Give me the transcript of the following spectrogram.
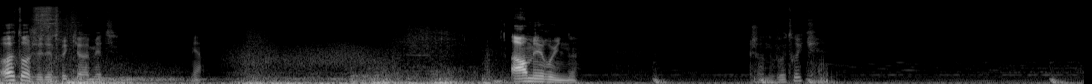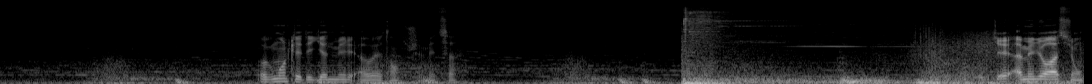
Oh attends j'ai des trucs à mettre. Merde. Arme et rune. J'ai un nouveau truc Augmente les dégâts de mêlée. Ah ouais, attends, je vais mettre ça. Ok, amélioration.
